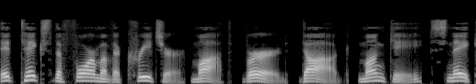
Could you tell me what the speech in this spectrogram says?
It takes the form of a creature moth, bird, dog, monkey, snake,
